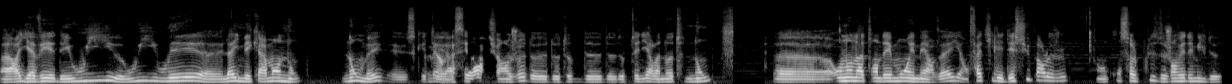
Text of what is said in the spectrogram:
Alors il y avait des oui, oui, mais euh, là il met carrément non. Non, mais, euh, ce qui était Merde. assez rare sur un jeu d'obtenir la note non. Euh, on en attendait mon et merveille. En fait, il est déçu par le jeu en console plus de janvier 2002.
